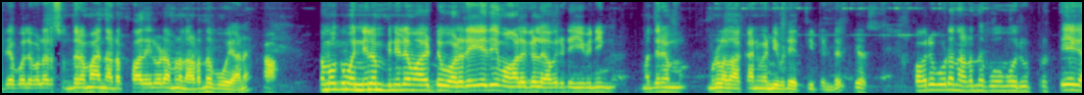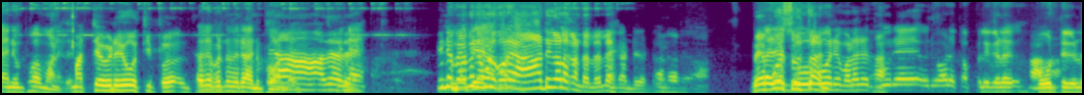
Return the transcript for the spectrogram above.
ഇതേപോലെ വളരെ സുന്ദരമായ നടപ്പാതയിലൂടെ നമ്മൾ നടന്നു പോവുകയാണ്. നമുക്ക് മുന്നിലും പിന്നിലുമായിട്ട് വളരെയധികം ആളുകൾ അവരുടെ ഈവനിങ് മധുരം ഉള്ളതാക്കാൻ വേണ്ടി ഇവിടെ എത്തിയിട്ടുണ്ട്. അപ്പൊ അവരുടെ കൂടെ നടന്നു പോകുമ്പോൾ ഒരു പ്രത്യേക അനുഭവമാണിത്. മറ്റെവിടെയോ തിപ്പ് അത് പെട്ടെന്ന് ഒരു അനുഭവം. പിന്നെ പിന്നെ നമ്മൾ കുറെ ആടുകളെ കണ്ടല്ലോ അല്ലേ? കണ്ടു കണ്ടു ബേപ്പൂർ വളരെ സുൽത്താൻ. ദൂരെ വളരെ ദൂരെ ഒരുപാട് കപ്പലുകൾ ബോട്ടുകൾ.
